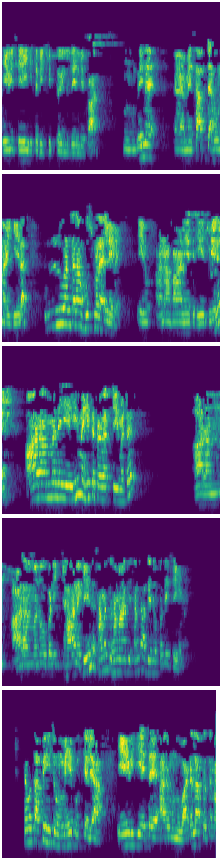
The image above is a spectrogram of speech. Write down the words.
ඒ විශේෂයි හිත වික්ෂිප්ත වෙන්න දෙන්න එපා. වෙන මේ ශබ්ද ඇහුණයි කියලා පුළුවන් තරම් හුස්ම රැල්ලෙම ඒ ආනාපානයට හේතු වෙන ආරම්මණයෙහිම හිත පැවැත්වීමට ආරම් ආරම්මනෝපනිඥාන කියන සමත සමාධිය සඳහා දෙන උපදේශය එහෙමයි. නමුත් අපි හිතමු මේ පුද්ගලයා ඒ විදිහට අරමුණු වඩලා ප්‍රථම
